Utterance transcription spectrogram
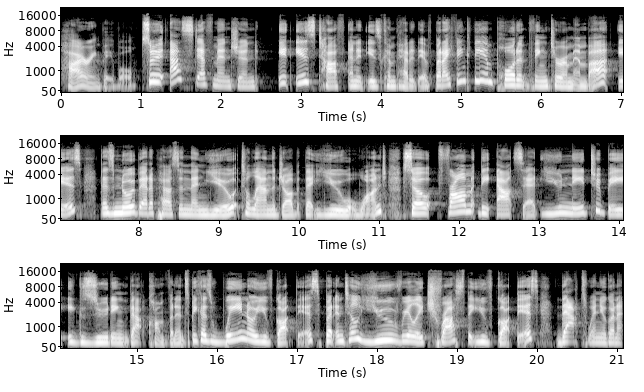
hiring people. So, as Steph mentioned, it is tough and it is competitive. But I think the important thing to remember is there's no better person than you to land the job that you want. So from the outset, you need to be exuding that confidence because we know you've got this. But until you really trust that you've got this, that's when you're going to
